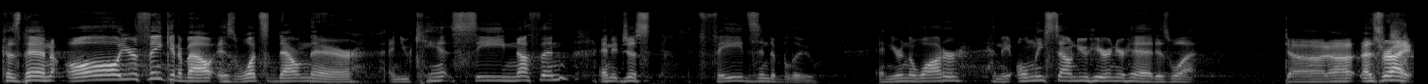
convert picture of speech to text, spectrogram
Because then all you're thinking about is what's down there, and you can't see nothing, and it just fades into blue. And you're in the water, and the only sound you hear in your head is what? Da da. That's right.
